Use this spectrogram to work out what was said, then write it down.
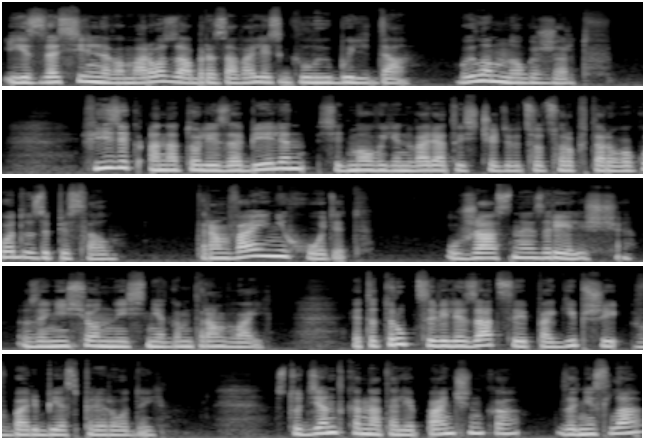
И из-за сильного мороза образовались глыбы льда. Было много жертв. Физик Анатолий Забелин 7 января 1942 года записал «Трамваи не ходят. Ужасное зрелище. Занесенный снегом трамвай. Это труп цивилизации, погибшей в борьбе с природой». Студентка Наталья Панченко занесла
